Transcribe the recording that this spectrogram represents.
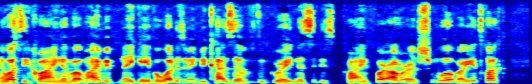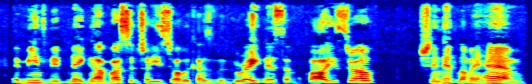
Now, what's he crying about? My mipnei geva. What does it mean because of the greatness that he's crying for? Amar Shmuel Bar Yitzchak. It means mipnei gavasin shal Yisrael because of the greatness of Klal Yisrael. Shenit lamehem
